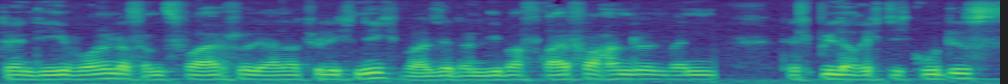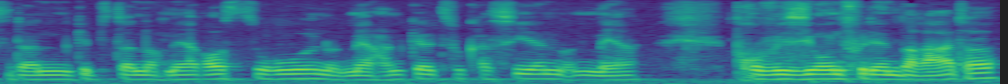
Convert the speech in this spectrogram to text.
Denn die wollen das im Zweifel ja natürlich nicht, weil sie dann lieber frei verhandeln. Wenn der Spieler richtig gut ist, dann gibt es dann noch mehr rauszuholen und mehr Handgeld zu kassieren und mehr Provision für den Berater.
